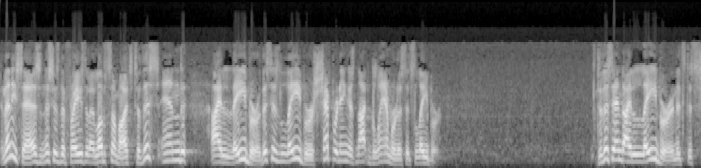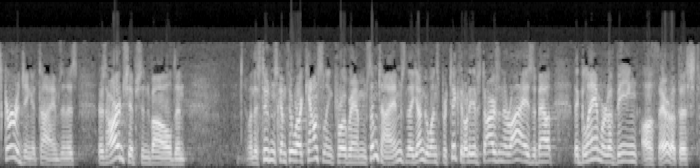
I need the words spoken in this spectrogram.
And then he says, and this is the phrase that I love so much, to this end I labor. This is labor. Shepherding is not glamorous, it's labor. To this end I labor, and it's discouraging at times, and there's, there's hardships involved, and when the students come through our counseling program, sometimes, the younger ones particularly, have stars in their eyes about the glamour of being a therapist.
